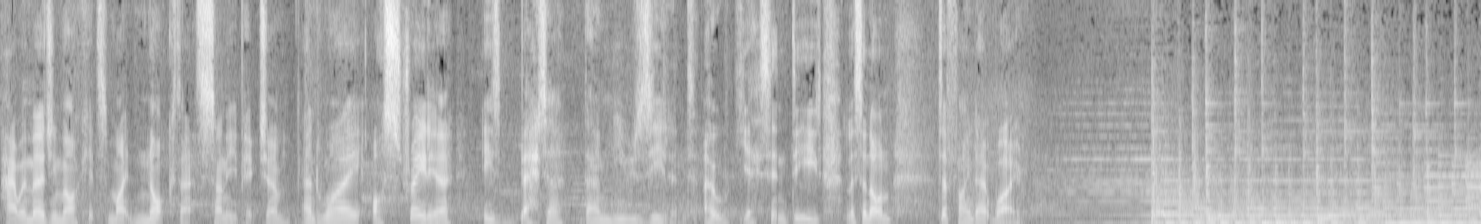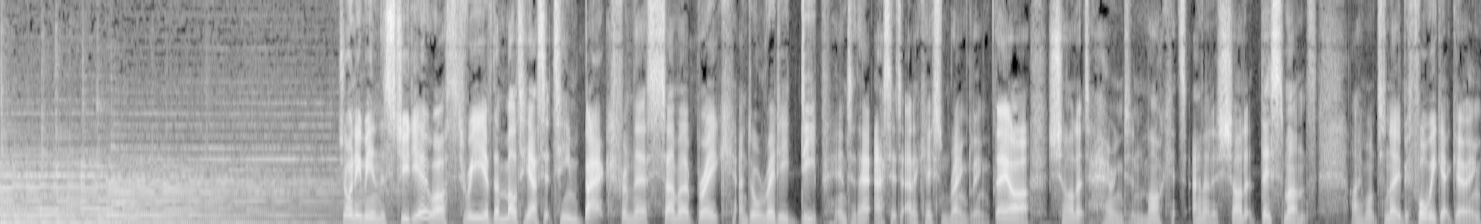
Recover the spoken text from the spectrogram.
how emerging markets might knock that sunny picture, and why Australia is better than New Zealand. Oh, yes, indeed. Listen on to find out why. Joining me in the studio are three of the multi asset team back from their summer break and already deep into their asset allocation wrangling. They are Charlotte Harrington, markets analyst. Charlotte, this month, I want to know, before we get going,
